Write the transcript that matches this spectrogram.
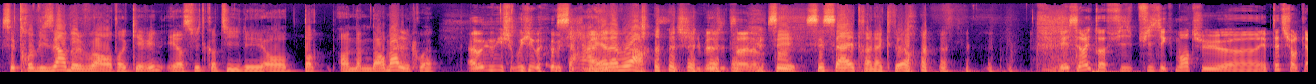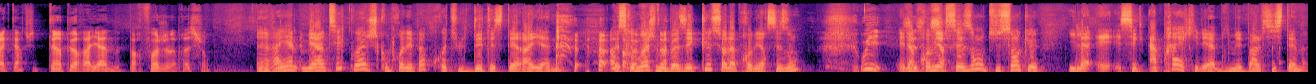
C'est trop bizarre de le voir en tant que Kevin, et ensuite quand il est en, tant- en homme normal, quoi. Ah oui, oui, oui, oui, oui, Ça n'a rien à voir. C'est ça, être un acteur. Et c'est vrai que toi, phy- physiquement, tu. euh, et peut-être sur le caractère, tu t'es un peu Ryan, parfois, j'ai l'impression. Et Ryan, mais tu sais quoi, je comprenais pas pourquoi tu le détestais, Ryan. Parce que moi, je me basais que sur la première saison. Oui Et la première saison, tu sens que il a. C'est après qu'il est abîmé par le système.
